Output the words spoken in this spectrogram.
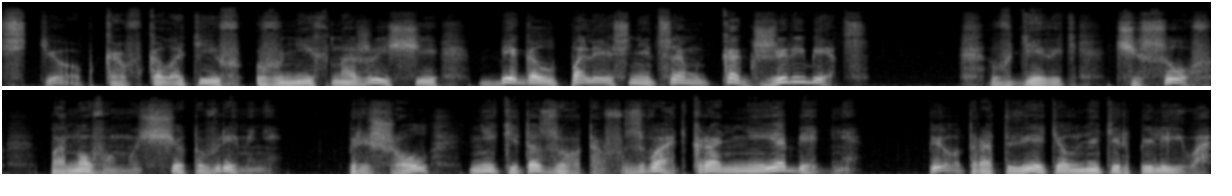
Степка, вколотив в них ножищи, бегал по лестницам, как жеребец. В девять часов, по новому счету времени, пришел Никита Зотов звать к ранней обедне. Петр ответил нетерпеливо.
